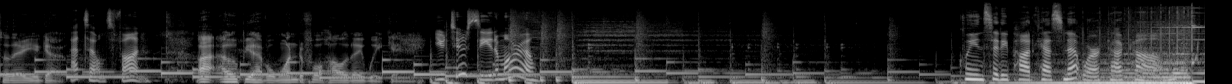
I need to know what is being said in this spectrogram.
So there you go. That sounds fun. I I hope you have a wonderful holiday weekend. You too. See you tomorrow. QueenCityPodcastNetwork.com.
